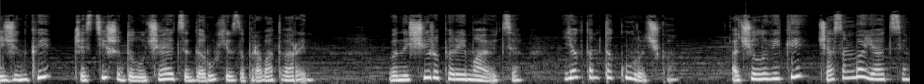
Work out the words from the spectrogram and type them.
Жінки частіше долучаються до рухів за права тварин. Вони щиро переймаються, як там та курочка. А чоловіки часом бояться,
